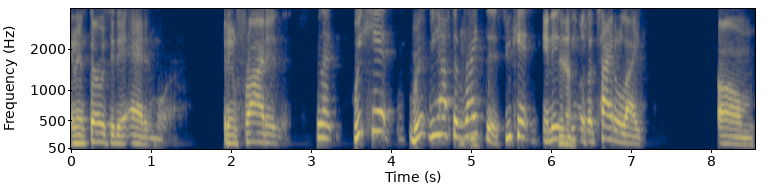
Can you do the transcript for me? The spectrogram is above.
and then Thursday they added more, and then Friday we're like, we can't, we have to write this. You can't, and they Yeah. give us a title like, um,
